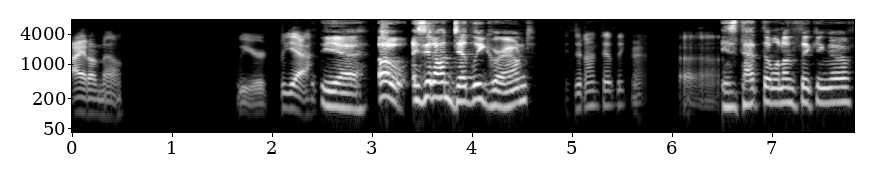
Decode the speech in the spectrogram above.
I don't know, weird, but yeah, Yeah. Oh, is it on Deadly Ground? is it on Deadly Ground? Uh, Is that the one I'm thinking of?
